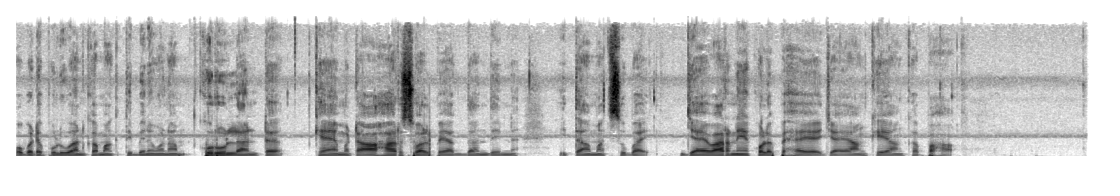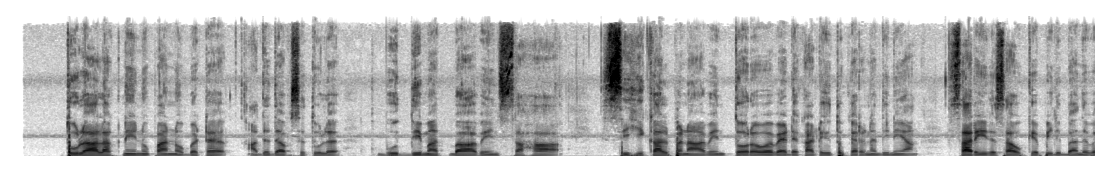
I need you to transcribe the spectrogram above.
ඔබට පුළුවන්කමක් තිබෙනවා නම් කුරුල්ලන්ට කෑමට ආහාර ස්වල්පයක් දන් දෙන්න. ඊටමත් සුබයි. ජය වර්ණය කොළ පැහැය ජය අංකය අංක 5. තුලා ලග්නයෙන් උපන් ඔබට අද දවස තුල බුද්ධිමත් භාවයෙන් සහ සිහි කල්පනාවෙන් තොරව වැඩ කටයුතු කරන දිනයක්. ශරීර සෞඛ්‍ය පිළිබඳව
